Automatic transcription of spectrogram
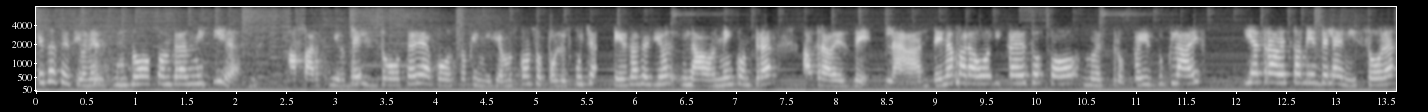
esas sesiones no son transmitidas. A partir del 12 de agosto que iniciamos con Sopolo Escucha, esa sesión la van a encontrar a través de la antena parabólica de Sopo, nuestro Facebook Live y a través también de la emisora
